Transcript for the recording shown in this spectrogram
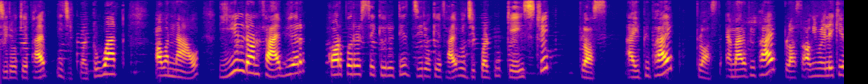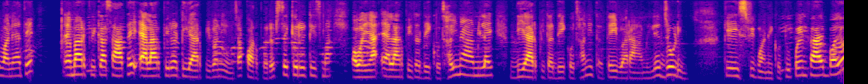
zero के five is equal to what अब now yield on five year corporate security zero के फाइभ इज इक्वल टु के स्ट्रिक plus IP five plus MRP five plus अघि मैले के भनेको थिएँ? एमआरपीका साथै एलआरपी र डिआरपी पनि हुन्छ कर्पोरेट सेक्युरिटिजमा अब यहाँ एलआरपी त दिएको छैन हामीलाई डिआरपी त दिएको छ नि त त्यही भएर हामीले जोड्यौँ। के स्ट्रिक भनेको टु पोइन्ट फाइभ भयो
